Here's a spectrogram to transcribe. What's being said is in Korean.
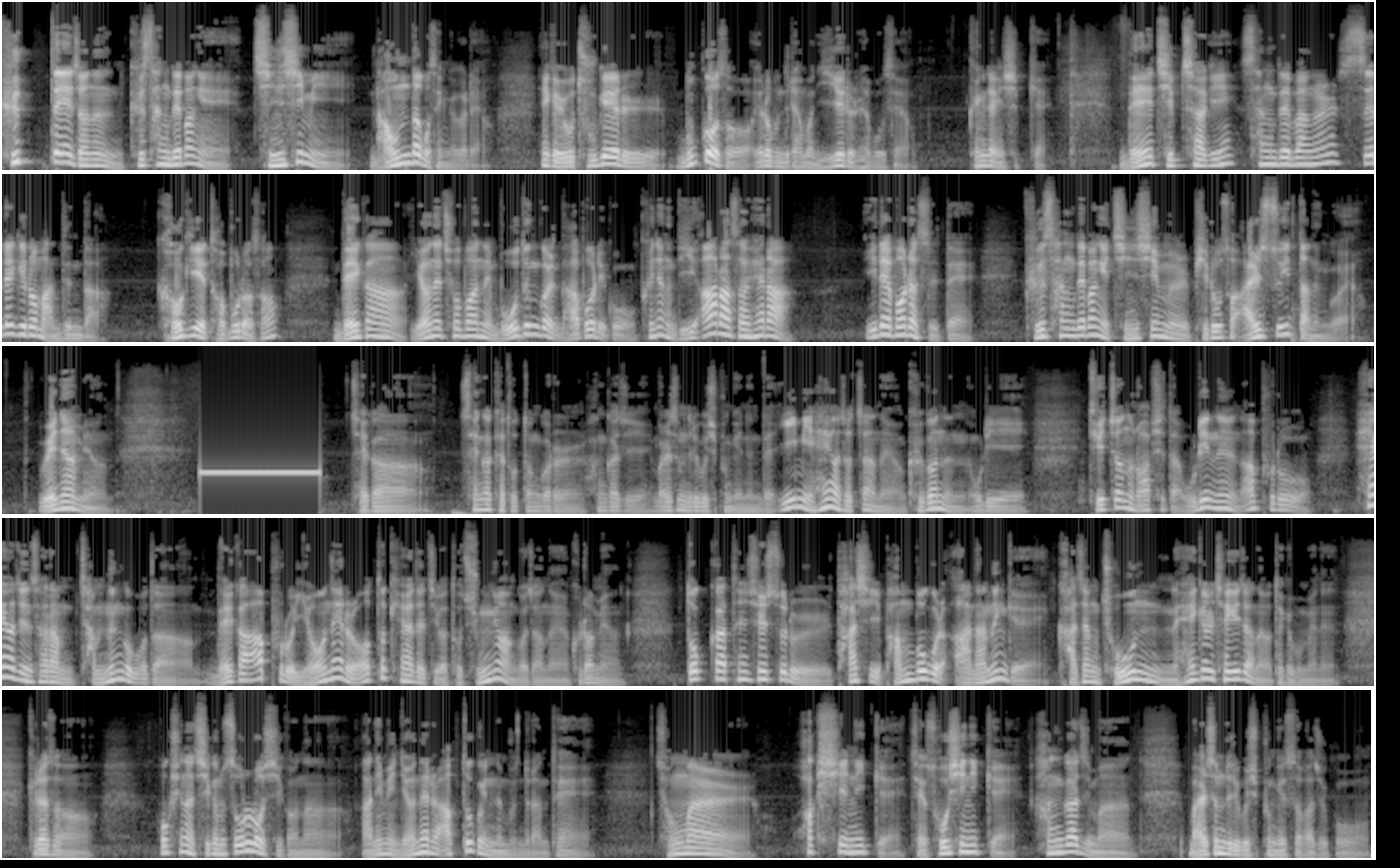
그때 저는 그 상대방의 진심이 나온다고 생각을 해요. 그러니까 요두 개를 묶어서 여러분들이 한번 이해를 해보세요. 굉장히 쉽게. 내 집착이 상대방을 쓰레기로 만든다. 거기에 더불어서 내가 연애 초반에 모든 걸 놔버리고 그냥 네 알아서 해라. 이래 버렸을 때 그 상대방의 진심을 비로소 알 수 있다는 거예요. 왜냐하면 제가 생각해뒀던 거를 한 가지 말씀드리고 싶은 게 있는데 이미 헤어졌잖아요. 그거는 우리 뒷전으로 합시다. 우리는 앞으로 헤어진 사람 잡는 것보다 내가 앞으로 연애를 어떻게 해야 될지가 더 중요한 거잖아요. 그러면 똑같은 실수를 다시 반복을 안 하는 게 가장 좋은 해결책이잖아요. 어떻게 보면은. 그래서 혹시나 지금 솔로시거나 아니면 연애를 앞두고 있는 분들한테 정말 확신 있게, 제가 소신 있게 한 가지만 말씀드리고 싶은 게 있어가지고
